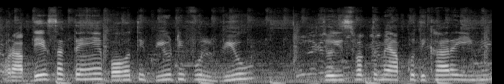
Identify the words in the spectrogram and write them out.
और आप देख सकते हैं, बहुत ही ब्यूटीफुल व्यू जो इस वक्त मैं आपको दिखा रही हूँ।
